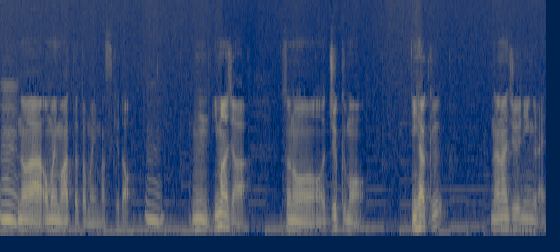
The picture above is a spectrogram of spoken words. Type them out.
うん。のは思いもあったと思いますけど、うん。うん、今じゃその塾も270人ぐらい、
